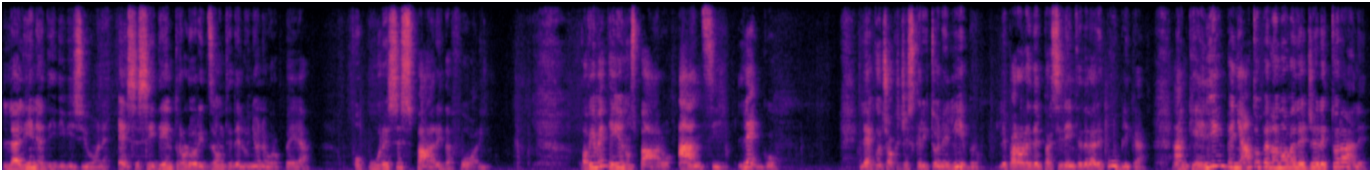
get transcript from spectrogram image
la linea di divisione è se sei dentro l'orizzonte dell'Unione Europea oppure se spari da fuori. Ovviamente io non sparo, anzi leggo. Leggo ciò che c'è scritto nel libro, le parole del Presidente della Repubblica. Anche egli è impegnato per la nuova legge elettorale.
